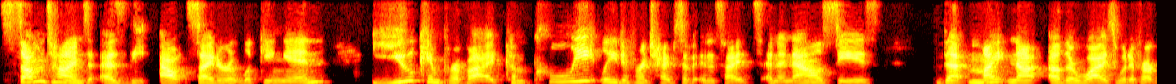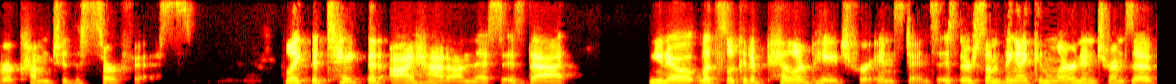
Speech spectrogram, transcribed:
sometimes as the outsider looking in, you can provide completely different types of insights and analyses that might not otherwise would have ever come to the surface. Like the take that I had on this is that, you know, let's look at a pillar page, for instance. Is there something I can learn in terms of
